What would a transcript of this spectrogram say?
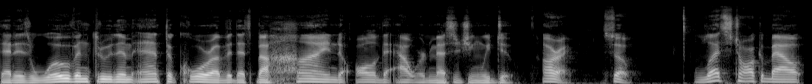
that is woven through them at the core of it, that's behind all of the outward messaging we do. All right, so let's talk about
